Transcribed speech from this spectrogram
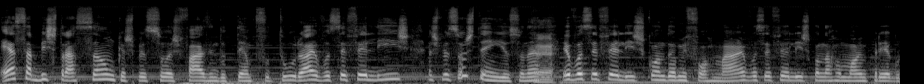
essa abstração que as pessoas fazem do tempo futuro, ah, eu vou ser feliz. As pessoas têm isso, né? É. Eu vou ser feliz quando eu me formar, eu vou ser feliz quando arrumar um emprego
